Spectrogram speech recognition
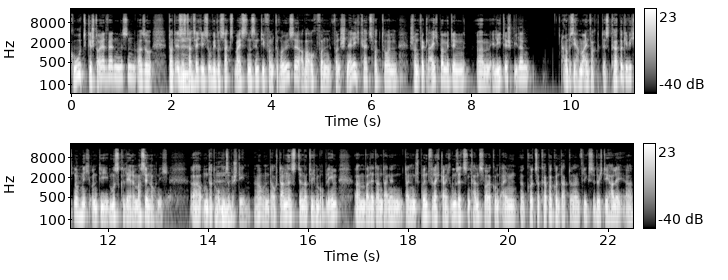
gut gesteuert werden müssen. Also dort ist es tatsächlich so, wie du sagst, meistens sind die von Größe, aber auch von, von Schnelligkeitsfaktoren schon vergleichbar mit den ähm, Elite-Spielern. Aber sie haben einfach das Körpergewicht noch nicht und die muskuläre Masse noch nicht, äh, um dort oben zu bestehen. Ja, und auch dann ist dann natürlich ein Problem, ähm, weil du dann deinen, deinen Sprint vielleicht gar nicht umsetzen kannst, weil da kommt ein äh, kurzer Körperkontakt und dann fliegst du durch die Halle. Ja.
